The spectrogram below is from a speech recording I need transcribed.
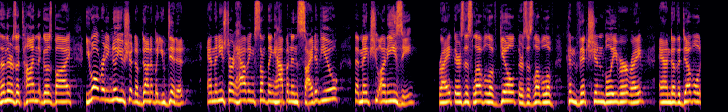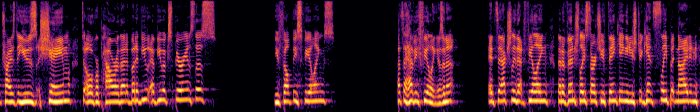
and then there's a time that goes by, you already knew you shouldn't have done it, but you did it. And then you start having something happen inside of you that makes you uneasy, right? There's this level of guilt, there's this level of conviction, believer, right? And uh, the devil tries to use shame to overpower that. But have you have you experienced this? You felt these feelings? That's a heavy feeling, isn't it? It's actually that feeling that eventually starts you thinking and you can't sleep at night and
